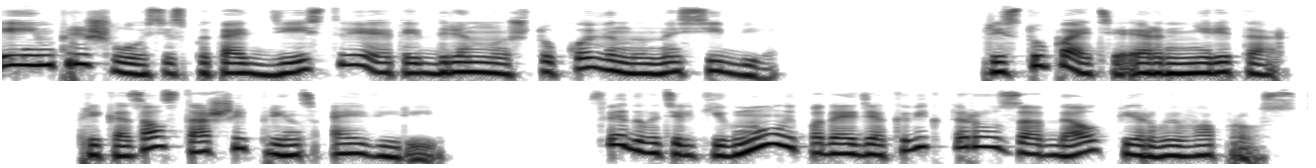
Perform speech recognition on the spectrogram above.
и им пришлось испытать действие этой дрянной штуковины на себе. «Приступайте, Эрн Неритар», — приказал старший принц Айвирии. Следователь кивнул и, подойдя к Виктору, задал первый вопрос.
